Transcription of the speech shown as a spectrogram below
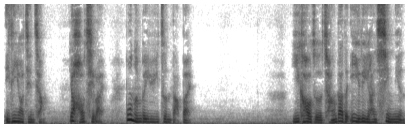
一定要坚强，要好起来，不能被抑郁症打败。依靠着强大的毅力和信念，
